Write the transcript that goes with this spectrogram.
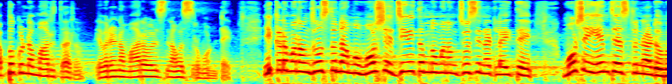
తప్పకుండా మారుతారు. ఎవరైనా మారవలసిన అవసరం ఉంటే. ఇక్కడ మనం చూస్తున్నాము మోషే జీవితంను మనం చూసినట్లయితే మోషే ఏం చేస్తున్నాడు?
